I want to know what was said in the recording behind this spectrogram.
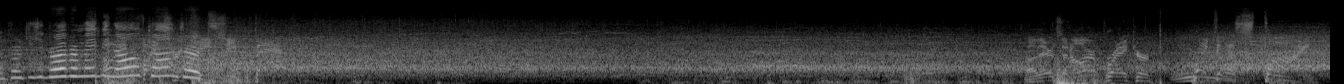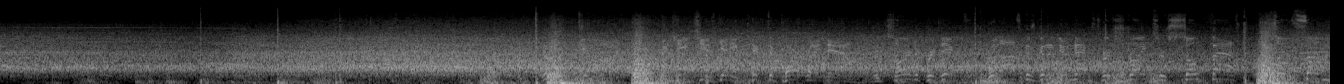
One for Rikishi driver, maybe no Fights counters. Rikishi back. Oh, there's an arm breaker. Right to the spine. Oh, Rikishi is getting picked apart right now. It's hard to predict what Asuka's going to do next. Her strikes are so fast, so sudden.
